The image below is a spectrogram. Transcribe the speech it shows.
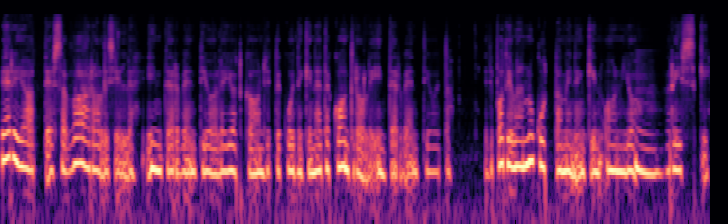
periaatteessa vaarallisille interventioille, jotka on sitten kuitenkin näitä kontrolliinterventioita. Eli potilaan nukuttaminenkin on jo hmm. riski.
